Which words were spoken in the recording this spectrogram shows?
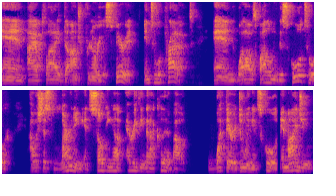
and I applied the entrepreneurial spirit into a product. And while I was following the school tour, I was just learning and soaking up everything that I could about what they were doing in school. And mind you,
